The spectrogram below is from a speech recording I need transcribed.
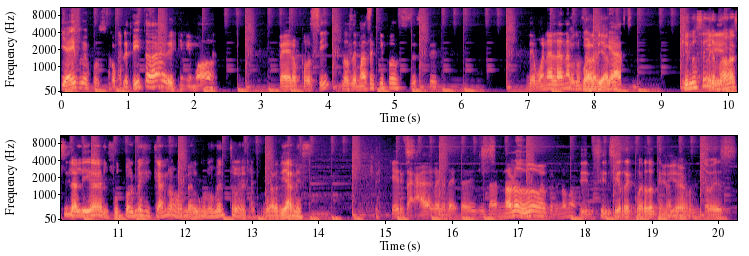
Jays, güey, pues completita, ni modo. Pero pues sí, los demás equipos, este, de buena lana, pues a ver qué hacen. ¿Qué no se llamaba así la liga del fútbol mexicano en algún momento? Los guardianes. ¿Qué tal, no, lo dudo, pero no sí, sí, sí, recuerdo que una vez.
